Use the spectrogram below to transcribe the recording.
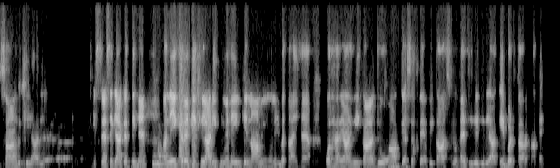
सांग खिलाड़ी इस तरह से क्या कहते हैं? अनेक तरह के खिलाड़ी हुए हैं, इनके नाम इन्होंने बताए हैं। और हरियाणवी का जो आप कह सकते हैं विकास जो है धीरे धीरे आगे बढ़ता रहा है।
